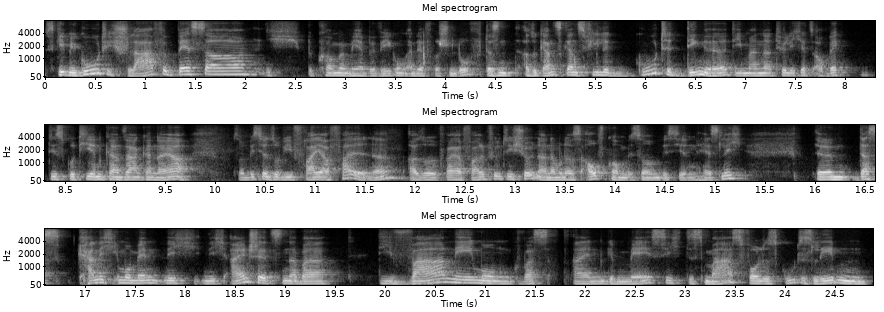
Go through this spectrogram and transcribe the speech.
es geht mir gut, ich schlafe besser, ich bekomme mehr Bewegung an der frischen Luft. Das sind also ganz, ganz viele gute Dinge, die man natürlich jetzt auch wegdiskutieren kann, sagen kann, naja, so ein bisschen so wie freier Fall. Ne? Also freier Fall fühlt sich schön an, aber das Aufkommen ist so ein bisschen hässlich. Ähm, das kann ich im Moment nicht, nicht einschätzen, aber die Wahrnehmung, was ein gemäßigtes, maßvolles, gutes Leben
